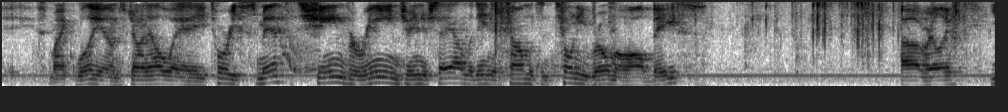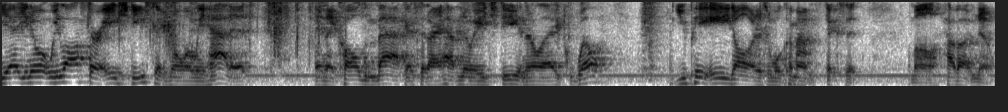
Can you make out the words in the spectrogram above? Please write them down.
It's Mike Williams, John Elway, Torrey Smith, Shane Vereen, Junior Seau, LaDainian Tomlinson, Tony Romo, all base. Oh, really? Yeah, you know what? We lost our HD signal when we had it, and I called them back. I said, I have no HD, and they're like, well, you pay $80 and we'll come out and fix it. I'm all, how about no?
